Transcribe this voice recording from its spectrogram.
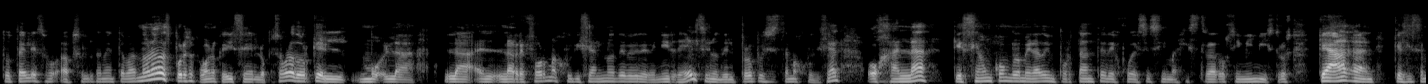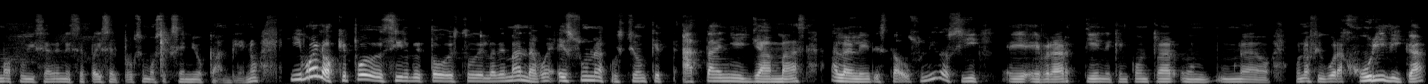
totales o absolutamente abandonados. Por eso, bueno, que dice López Obrador que el, la, la, la, reforma judicial no debe de venir de él, sino del propio sistema judicial. Ojalá que sea un conglomerado importante de jueces y magistrados y ministros que hagan que el sistema judicial en ese país el próximo sexenio cambie, ¿no? Y bueno, ¿qué puedo decir de todo esto de la demanda? Bueno, es una cuestión que atañe ya más a la ley de Estados Unidos y eh, Ebrard tiene que encontrar una, una, figura jurídica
